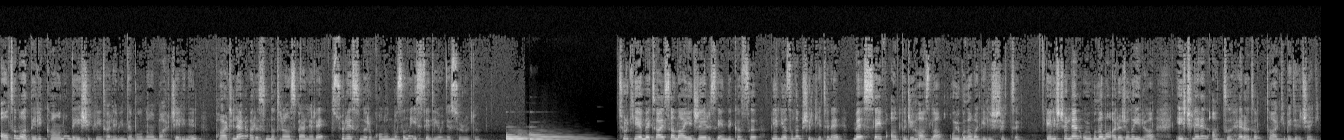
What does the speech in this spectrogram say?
6 maddelik kanun değişikliği talebinde bulunan Bahçeli'nin partiler arasında transferlere süre sınırı konulmasını istediği öne sürüldü. Türkiye Metal Sanayicileri Sendikası bir yazılım şirketine MessSafe adlı cihazla uygulama geliştirdi. Geliştirilen uygulama aracılığıyla işçilerin attığı her adım takip edilecek.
